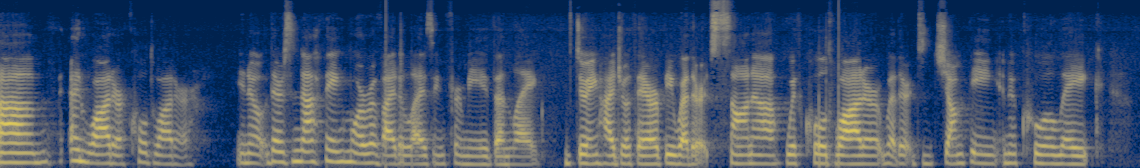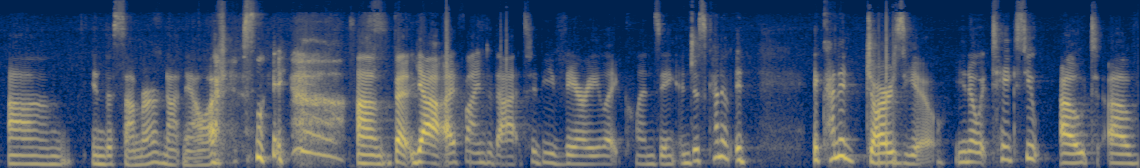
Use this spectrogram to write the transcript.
Um, and water, cold water. You know, there's nothing more revitalizing for me than like doing hydrotherapy, whether it's sauna with cold water, whether it's jumping in a cool lake. Um, in the summer, not now, obviously. um, but yeah, I find that to be very like cleansing and just kind of it it kind of jars you. You know, it takes you out of,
